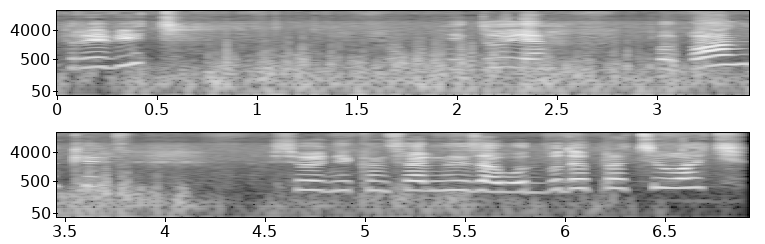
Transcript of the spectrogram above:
привіт! Іду я по банки. Сьогодні концерний завод буде працювати.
